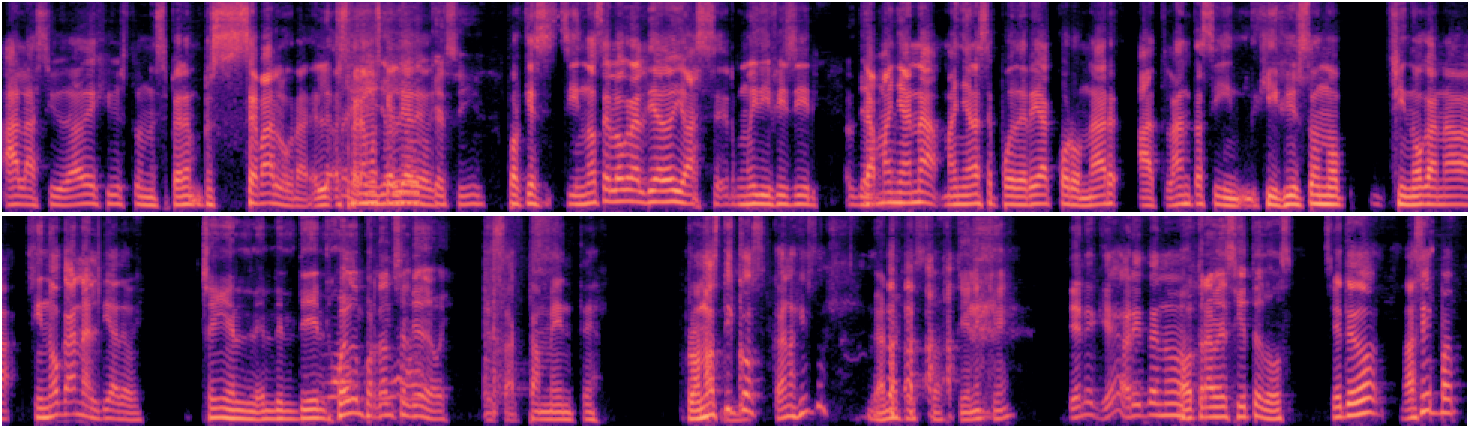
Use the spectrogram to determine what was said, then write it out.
a la ciudad de Houston. Esperen, pues se va a lograr. Sí, esperemos que el día de hoy que sí. porque si no se logra el día de hoy va a ser muy difícil. Ya mañana, mañana se podría coronar Atlanta si, si Houston no, si no ganaba, si no gana el día de hoy. Sí, el, el- el- el juego importante es el día de hoy. Exactamente. ¿Pronósticos? ¿Gana Houston? Gana Houston. ¿Tiene que? ¿Tiene que? Ahorita no. Otra vez 7-2. 7-2. Así, pa- 7-2. Pero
